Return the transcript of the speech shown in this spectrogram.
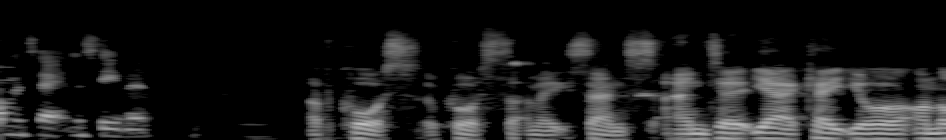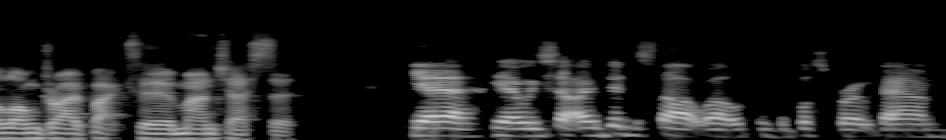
commentating this evening. Of course, of course, that makes sense. And uh, yeah, Kate, you're on the long drive back to Manchester. Yeah, yeah, we I didn't start well because the bus broke down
